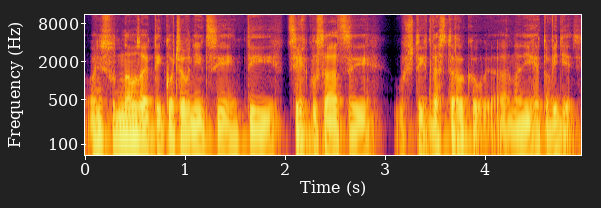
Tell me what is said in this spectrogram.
oni sú naozaj tí kočovníci, tí cirkusáci už tých 200 rokov a na nich je to vidieť.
